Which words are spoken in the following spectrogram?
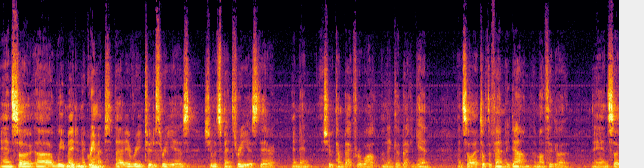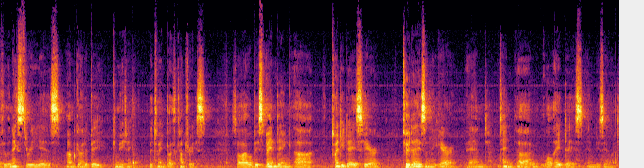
And so we made an agreement that every two to three years, she would spend three years there and then she would come back for a while and then go back again. And so I took the family down a month ago, and so for the next three years, I'm going to be commuting between both countries. So I will be spending uh, 20 days here, two days in the air, and 10, uh, well, eight days in New Zealand.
